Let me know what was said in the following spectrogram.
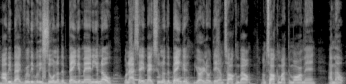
I'll be back really, really soon, another banger, man. You know, when I say back soon, another banger, you already know day I'm talking about. I'm talking about tomorrow, man. I'm out.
